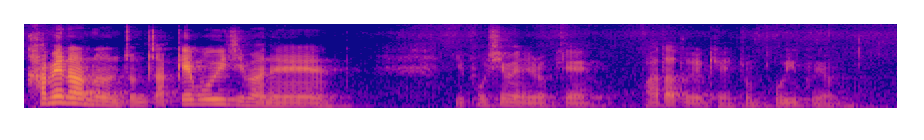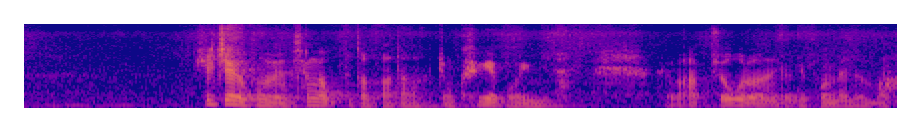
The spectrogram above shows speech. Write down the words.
카메라로는 좀 작게 보이지만은 이 보시면 이렇게 바다도 이렇게 좀 보이고요. 실제로 보면 생각보다 바다가 좀 크게 보입니다. 그리고 앞쪽으로는 여기 보면은 뭐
